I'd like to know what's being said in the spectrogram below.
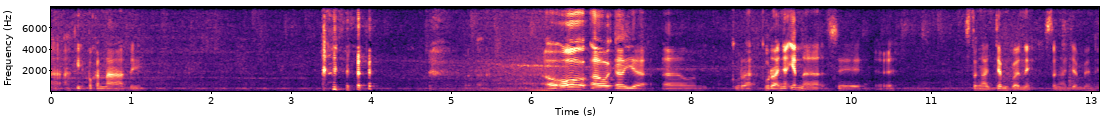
Ah, aki pekena deh. oh, oh, oh, oh iya. Um, kura kuranyain lah se eh, setengah jam bane setengah jam bane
